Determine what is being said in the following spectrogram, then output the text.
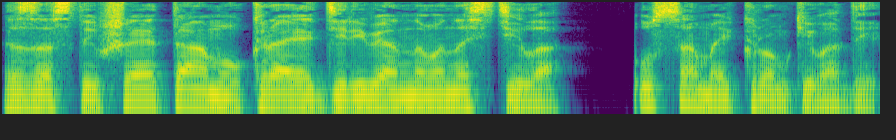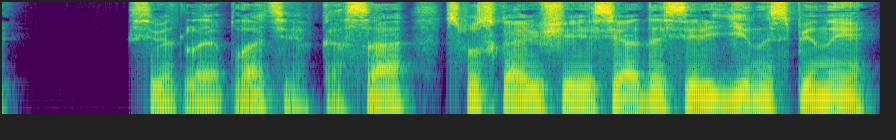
застывшая там у края деревянного настила, у самой кромки воды. Светлое платье, коса, спускающаяся до середины спины.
